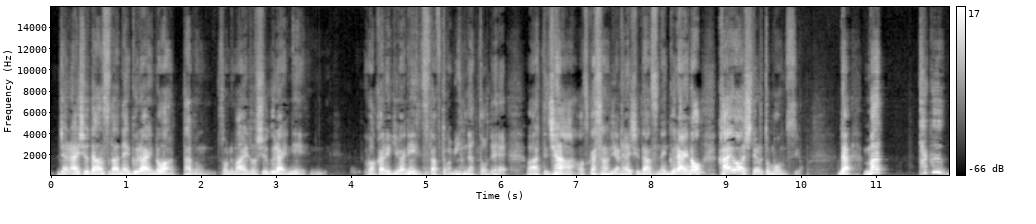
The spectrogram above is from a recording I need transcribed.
じゃあ来週ダンスだねぐらいのは多分、その前の週ぐらいに、別れ際にスタッフとかみんなとで、わーって、じゃあお疲れ様じゃあ来週ダンスねぐらいの会話をしてると思うんですよ。だから、全く、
